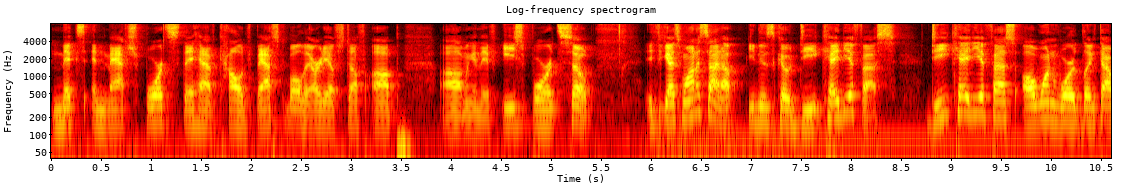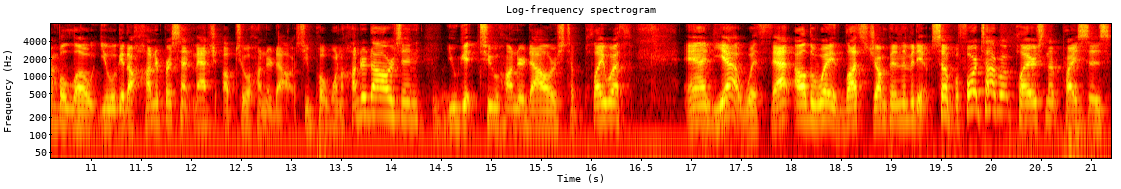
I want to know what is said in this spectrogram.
mix and match sports. They have college basketball. They already have stuff up. Um, again, they have esports. So if you guys want to sign up, you just go DKDFS. DKDFS, all one word, link down below. You will get a 100% match up to $100. You put $100 in, you get $200 to play with. And yeah, with that out of the way, let's jump into the video. So before I talk about players and their prices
